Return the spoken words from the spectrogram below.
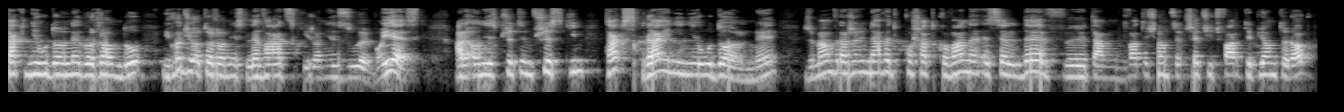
tak nieudolnego rządu, nie chodzi o to, że on jest lewacki, że on jest zły, bo jest, ale on jest przy tym wszystkim tak skrajnie nieudolny, że mam wrażenie, nawet poszatkowane SLD w y, tam 2003, 2004, 2005 rok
